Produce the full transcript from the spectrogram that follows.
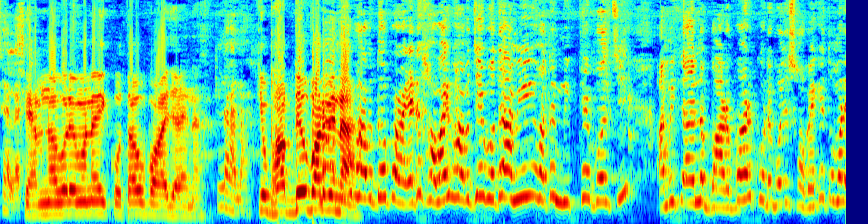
salad। শ্যামনগরে মনে হয় কোথাও পাওয়া যায় না। কেউ ভাবতেও পারবে না ভাবতেও পারে এটা সবাই ভাবছে বোধহয় আমি হয়তো মিথ্যে বলছি। আমি চাই না বারবার করে বলি সবাইকে তোমার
